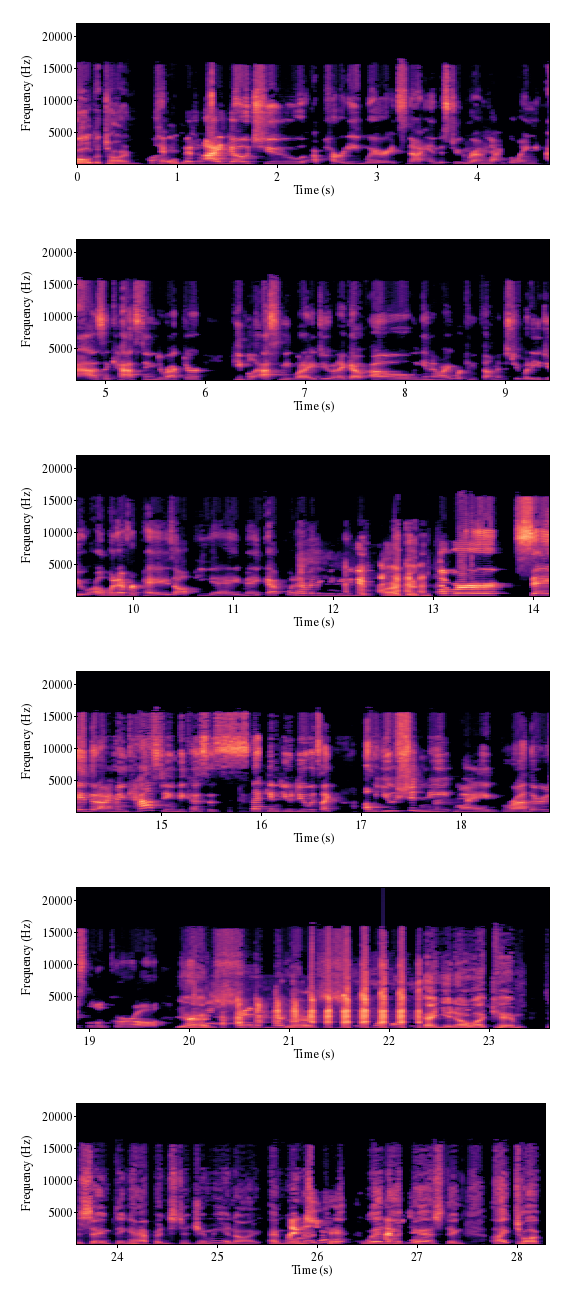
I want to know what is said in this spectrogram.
all the time. Okay, all the if time. I go to a party where it's not industry, where I'm not going as a casting director, people ask me what I do, and I go, "Oh, you know, I work in film industry. What do you do? Oh, whatever pays. I'll PA, makeup, whatever thing you need to do." I never say that I'm in casting because the second you do, it's like, "Oh, you should meet my brother's little girl." Yes. and Yes. And you know what, Kim? The same thing happens to Jimmy and I, and we're I'm not sure. ca- we're I'm not sure. casting. I talk,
